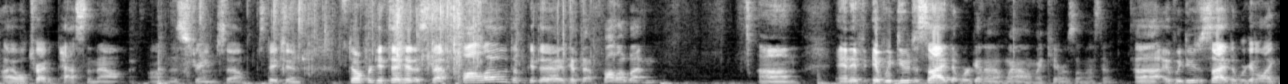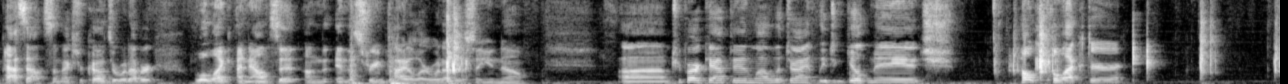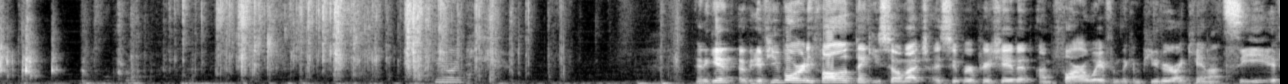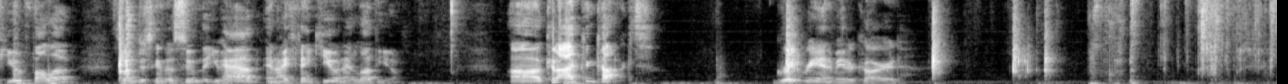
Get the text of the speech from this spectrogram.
I will try to pass them out on this stream. So stay tuned. Don't forget to hit us that follow. Don't forget to hit that follow button. Um, and if, if we do decide that we're gonna, wow, my camera's all messed up. Uh, if we do decide that we're gonna like pass out some extra codes or whatever, we'll like announce it on the, in the stream title or whatever, so you know. Um, True Fire Captain, Lava Giant, Legion Guild Mage, Pelt Collector. And again, if you've already followed, thank you so much. I super appreciate it. I'm far away from the computer. I cannot see if you have followed. So I'm just going to assume that you have, and I thank you and I love you. Uh, can I Concoct. Great Reanimator card.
